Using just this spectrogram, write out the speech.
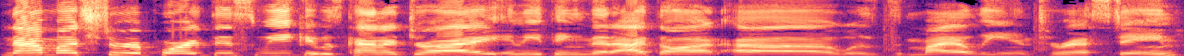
Not much to report this week. It was kind of dry. Anything that I thought uh, was mildly interesting.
